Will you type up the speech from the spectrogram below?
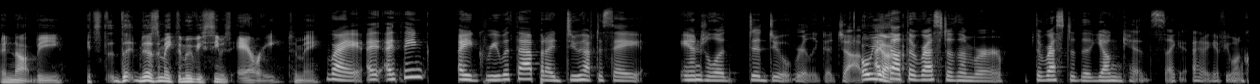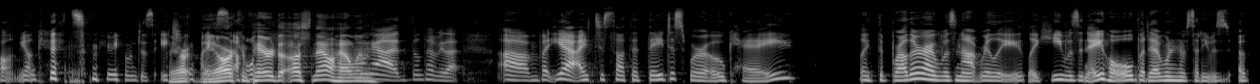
and not be. It's it doesn't make the movie seem as airy to me. Right. I, I think I agree with that, but I do have to say Angela did do a really good job. Oh, yeah. I thought the rest of them were the rest of the young kids. Like I don't know if you want to call them young kids. Maybe I'm just aging They are they are compared to us now, Oh Helen. God, don't tell me that. Um, but yeah, I just thought that they just were okay. Like the brother, I was not really like he was an a hole, but I wouldn't have said he was a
